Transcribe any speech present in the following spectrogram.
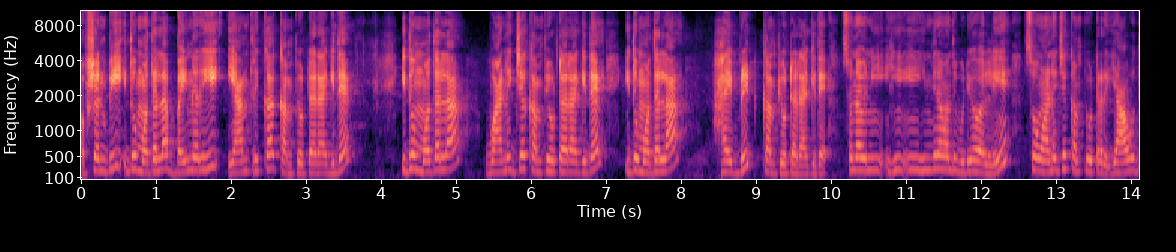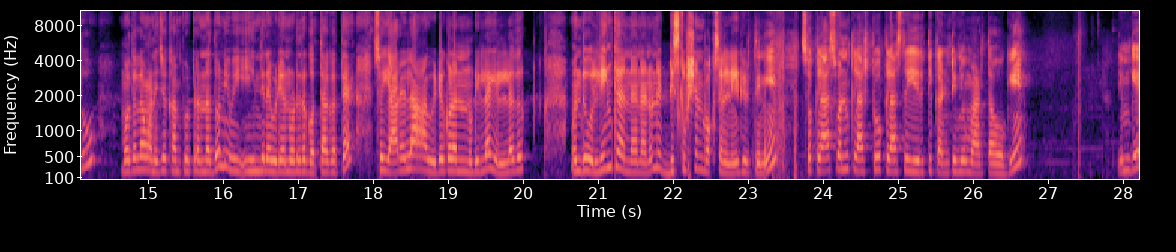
ಆಪ್ಷನ್ ಬಿ ಇದು ಮೊದಲ ಬೈನರಿ ಯಾಂತ್ರಿಕ ಕಂಪ್ಯೂಟರ್ ಆಗಿದೆ. ಇದು ಮೊದಲ ವಾಣಿಜ್ಯ ಕಂಪ್ಯೂಟರ್ ಆಗಿದೆ. ಇದು ಮೊದಲ ಹೈಬ್ರಿಡ್ ಕಂಪ್ಯೂಟರ್ ಆಗಿದೆ. ಸೊ ನಾವು ಈ ಹಿಂದಿನ ಒಂದು ವಿಡಿಯೋ ಅಲ್ಲಿ ಸೊ ವಾಣಿಜ್ಯ ಕಂಪ್ಯೂಟರ್ ಯಾವುದು, ಮೊದಲ ವಾಣಿಜ್ಯ ಕಂಪ್ಯೂಟರ್ ಅನ್ನೋದು ನೀವು ಈ ಹಿಂದಿನ ವಿಡಿಯೋ ನೋಡಿದ್ರೆ ಗೊತ್ತಾಗುತ್ತೆ. ಸೊ ಯಾರೆಲ್ಲ ಆ ವಿಡಿಯೋಗಳನ್ನು ನೋಡಿಲ್ಲ, ಎಲ್ಲದರ ಒಂದು ಲಿಂಕನ್ನು ನಾನು ಡಿಸ್ಕ್ರಿಪ್ಷನ್ ಬಾಕ್ಸಲ್ಲಿ ನೀಡಿರ್ತೀನಿ. So class one class two class three ಈ ರೀತಿ ಕಂಟಿನ್ಯೂ ಮಾಡ್ತಾ ಹೋಗಿ. ನಿಮಗೆ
